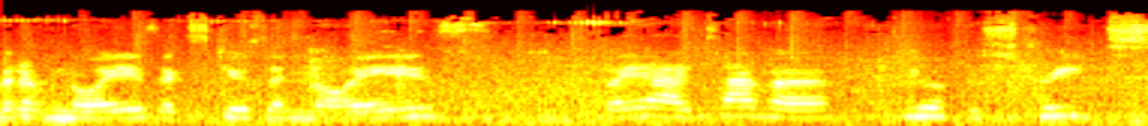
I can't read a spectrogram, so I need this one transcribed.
Bit of noise, excuse the noise. But yeah, I just have a view of the streets.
